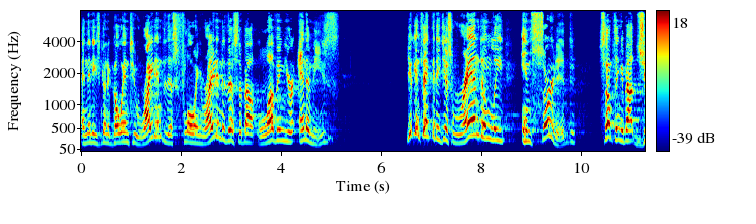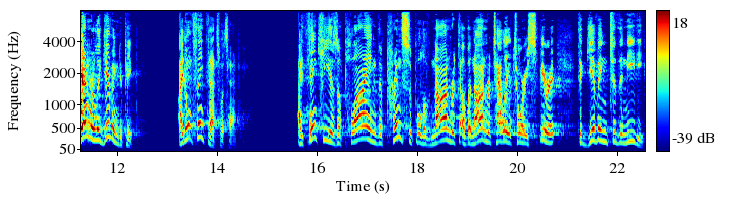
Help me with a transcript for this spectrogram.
and then he's going to go into right into this, flowing right into this about loving your enemies you can think that he just randomly inserted something about generally giving to people. I don't think that's what's happening. I think he is applying the principle of, of a non retaliatory spirit to giving to the needy.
